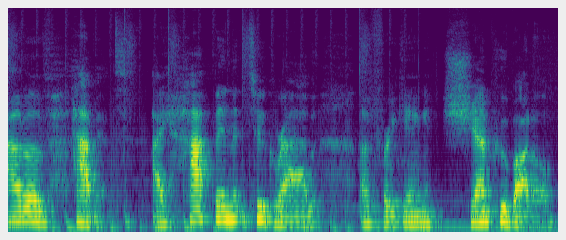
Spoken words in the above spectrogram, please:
out of habit, I happen to grab a freaking shampoo bottle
